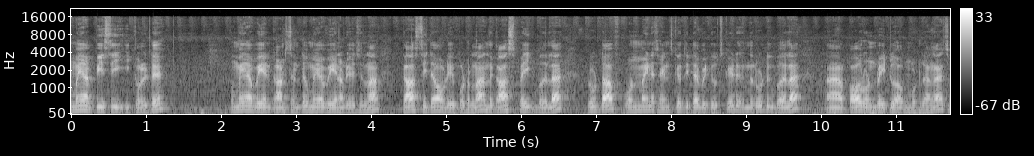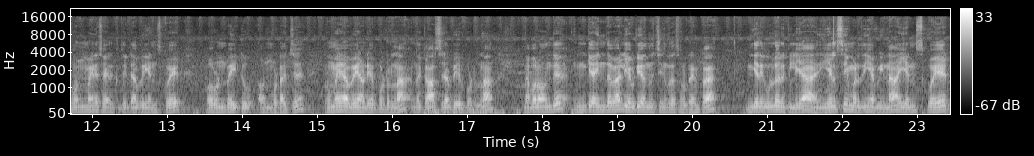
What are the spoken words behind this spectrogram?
omega PC equal to omega by n constant omega பையன் அப்படியே வச்சிடலாம். காஸ் தீட்டாவும் அப்படியே போட்டுடலாம். இந்த காஸ் பைக்கு பதிலாக root of one minus sine square theta by two square இந்த ரூட்டுக்கு பதிலாக பவர் ஒன் பை டூ அப்படின்னு போட்டுருக்காங்க. So one minus sine theta by n square ஒரு ஒன் பை டூ அப்படின்னு போட்டாச்சு. உமையா பையன் அப்படியே போட்டுடலாம். இந்த காஸ்ட் அப்படியே போட்டுடலாம். அப்புறம் வந்து இங்கே இந்த வேல்யூ எப்படி வந்துச்சுங்கிறத சொல்கிறேன் இப்போ. இங்கே இதுக்கு உள்ளே இருக்கு இல்லையா? நீங்கள் எல்சிஎம் எடுத்தீங்க அப்படின்னா n square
